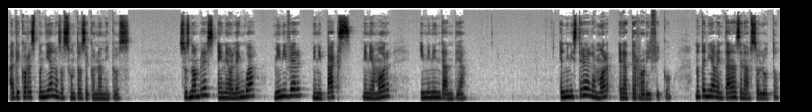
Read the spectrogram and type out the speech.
al que correspondían los asuntos económicos. Sus nombres en neolengua Miniver, Minipax, Miniamor y Minindantia. El Ministerio del Amor era terrorífico. No tenía ventanas en absoluto.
